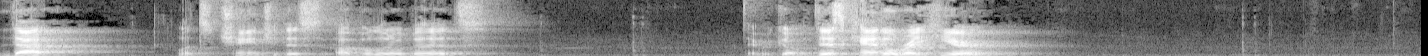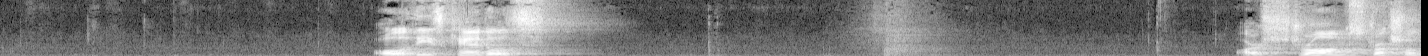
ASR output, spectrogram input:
that, let's change this up a little bit. There we go. This candle right here, all of these candles are strong structural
